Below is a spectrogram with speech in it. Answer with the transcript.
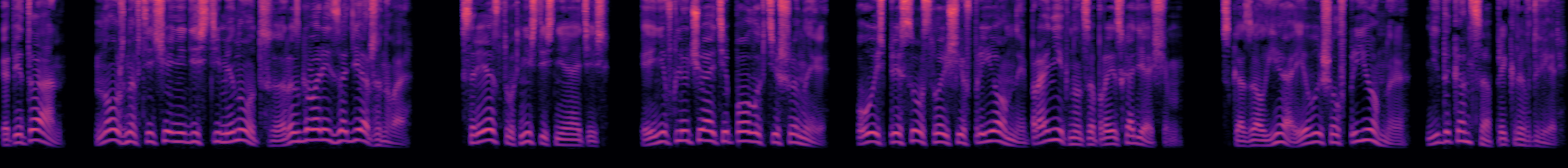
Капитан, Нужно в течение десяти минут разговорить задержанного. В средствах не стесняйтесь и не включайте полок тишины. Пусть присутствующие в приемной проникнутся происходящим», — сказал я и вышел в приемную, не до конца прикрыв дверь.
